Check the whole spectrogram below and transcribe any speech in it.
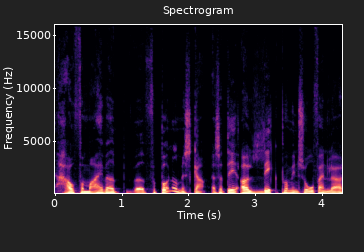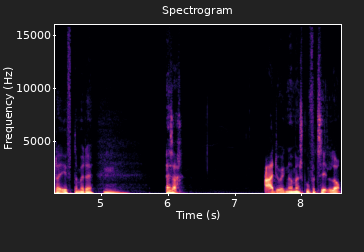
Har jo for mig været, været forbundet med skam. Altså det at ligge på min sofa en lørdag eftermiddag. Mm. Altså, ej, det var ikke noget, man skulle fortælle om,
